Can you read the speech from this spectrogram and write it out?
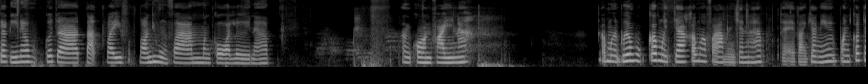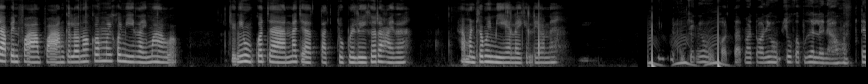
จากนี้นะก็จะตัดไปตอนที่ผมฟาร์มมังกรเลยนะครับมังกรไฟนะแล้วเหมือนเพื่อนผมก็เหมือนจะเข้ามาฟาร์มเหมือนกันนะครับ แต่หลังจากนี้มันก็จะเป็นฟาร์มฟาร์มกันแล้วเนาะก็ไม่ค่อยมีอะไรมากหรอกจากนี้ผมก็จะน่าจะตัดจบไปเลยก็ได้นะถ้ามันก็ไม่มีอะไรกันแล้วนะ หลังจากนี้ผมขอตัดมาตอนที่ผมสู้กับเพื่อนเลยนะผมได้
